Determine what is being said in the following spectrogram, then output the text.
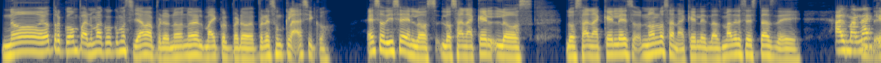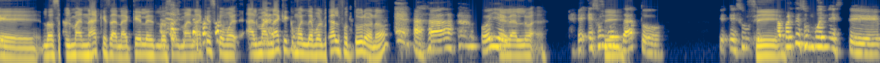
No, otro compa, no me acuerdo cómo se llama, pero no, no era el Michael, pero, pero es un clásico. Eso dicen los, los anaquel, los, los anaqueles, no los anaqueles, las madres estas de, Almanaque. de- los almanaques anaqueles, los almanaques como el almanaque como el de Volver al Futuro, ¿no? Ajá. Oye, El alma- e- es un sí. buen dato. E- Es un, Sí. Aparte es un buen, este,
